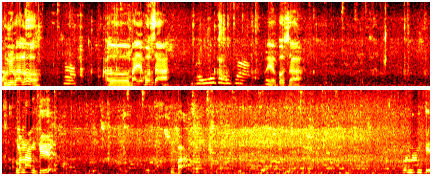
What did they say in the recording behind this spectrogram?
তুমি ভালো? ও, ভাইয়া পচা ভাইয়া পচা তোমার নাম কি? বাবা? তোমার নাম কি?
